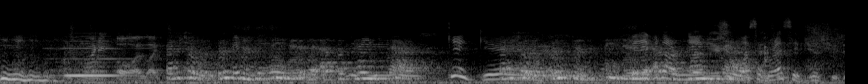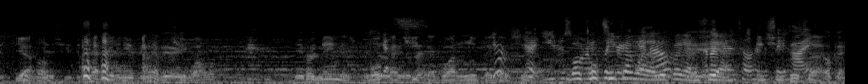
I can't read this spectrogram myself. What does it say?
Morning. Oh, I like Special assistance needed at the paint desk. Good girl. assistance needed Philip at the Darwin, paint she was aggressive. Yes, you did. Yeah. Yes, you did. I have, you've I been have a chihuahua. Her name is Boca Yes. Chica Guadalupe Yeah, Garcia. yeah, you just Boca want to put your Chica hand Guadalupe out, and I'm going to tell him And to say hi. size. Okay.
